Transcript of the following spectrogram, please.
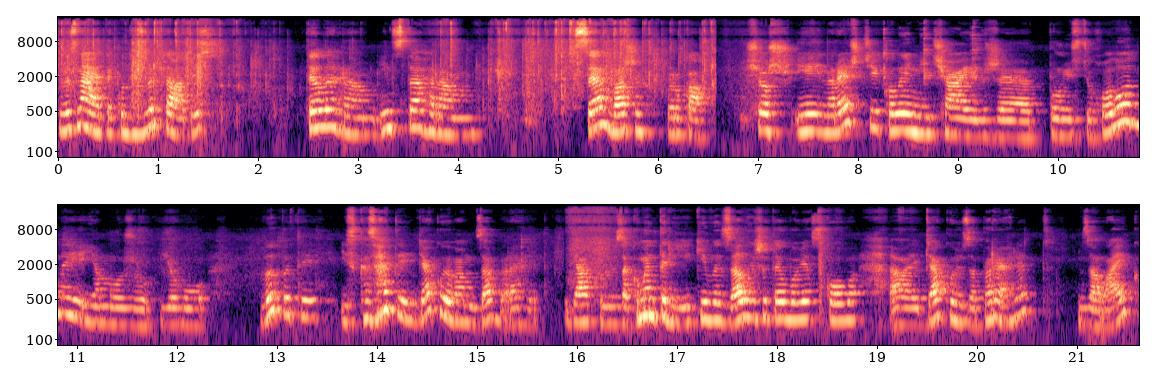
ви знаєте, куди звертатись. Телеграм, інстаграм. Все в ваших руках. Що ж, і нарешті, коли мій чай вже повністю холодний, я можу його випити і сказати дякую вам за перегляд. Дякую за коментарі, які ви залишите обов'язково. Дякую за перегляд, за лайк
